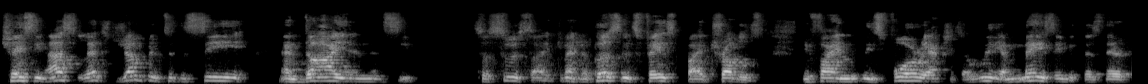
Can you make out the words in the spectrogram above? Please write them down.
chasing us. Let's jump into the sea and die in the sea. So suicide. Imagine a person is faced by troubles. You find these four reactions are really amazing because they're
